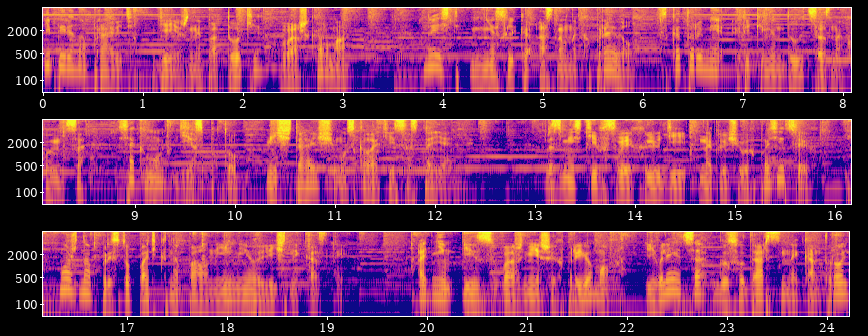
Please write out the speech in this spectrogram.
и перенаправить денежные потоки в ваш карман – но есть несколько основных правил, с которыми рекомендуется ознакомиться всякому деспоту, мечтающему сколотить состояние. Разместив своих людей на ключевых позициях, можно приступать к наполнению личной казны. Одним из важнейших приемов является государственный контроль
